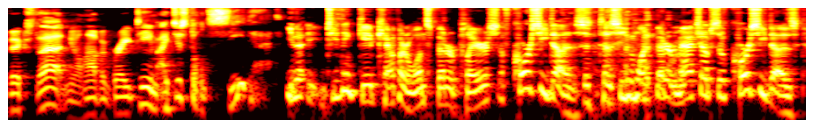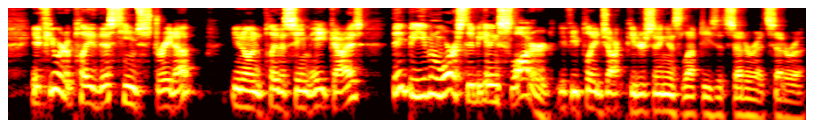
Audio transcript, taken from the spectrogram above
fix that and you'll have a great team. I just don't see that. You know, do you think Gabe Kapler wants better players? Of course he does. Does he want better matchups? Of course he does. If you were to play this team straight up, you know, and play the same eight guys, they'd be even worse. They'd be getting slaughtered if you played Joc Pederson against lefties, et cetera, et cetera.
